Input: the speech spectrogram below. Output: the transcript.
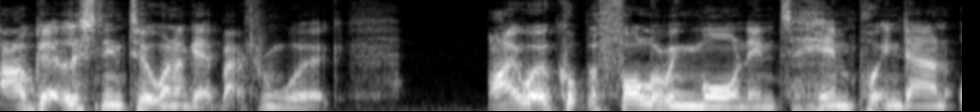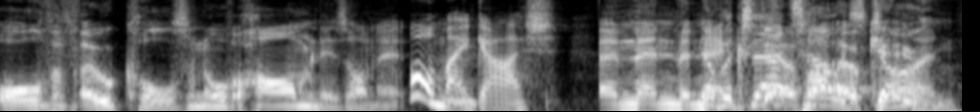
I'll get listening to it when I get back from work." I woke up the following morning to him putting down all the vocals and all the harmonies on it, oh my gosh. and then the No, but next day, that's was how like, it's okay. done.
